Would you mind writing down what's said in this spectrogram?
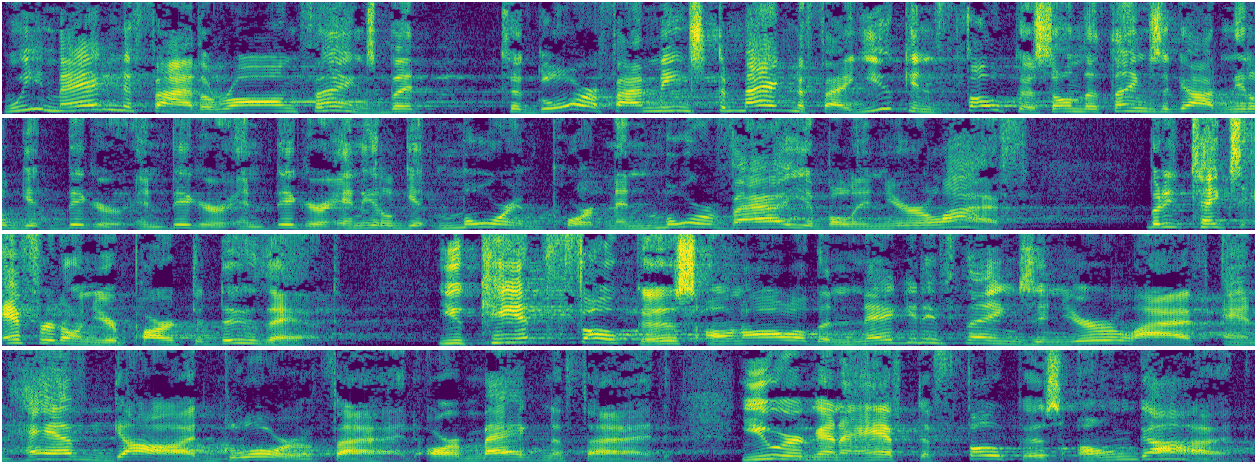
We magnify the wrong things, but to glorify means to magnify. You can focus on the things of God and it'll get bigger and bigger and bigger and it'll get more important and more valuable in your life. But it takes effort on your part to do that. You can't focus on all of the negative things in your life and have God glorified or magnified. You are going to have to focus on God.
